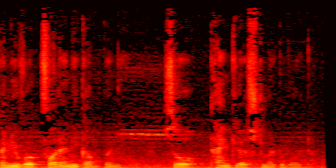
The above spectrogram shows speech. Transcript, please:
when you work for any company. So thank you, StomatoBot.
